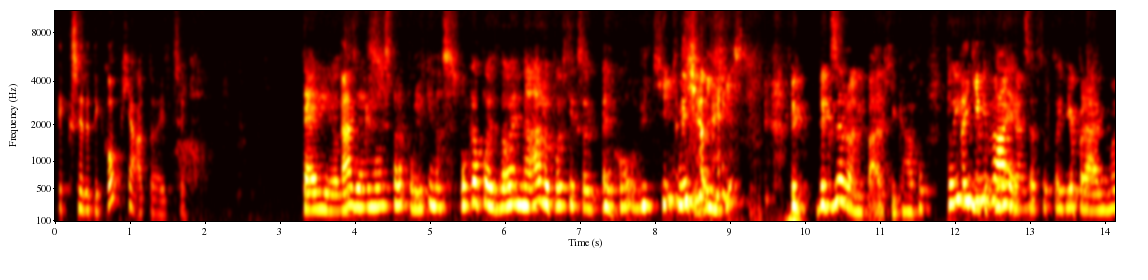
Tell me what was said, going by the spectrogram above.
Εξαιρετικό πιάτο, έτσι. Τέλειο, δεν ξέρω, μου άρεσε πάρα πολύ και να σας πω κάπου εδώ ένα άλλο που έφτιαξα εγώ, δική μου. δεν, δεν ξέρω αν υπάρχει κάπου. Το ίδιο με το πυρέξ, αυτό το ίδιο πράγμα.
